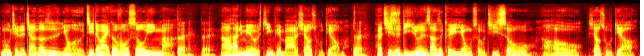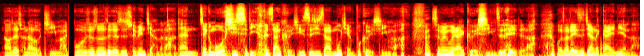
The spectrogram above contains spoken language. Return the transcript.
目前的降噪是你用耳机的麦克风收音嘛。对对。然后它里面有晶片把它消除掉嘛。对。它其实理论上是可以用手机收，然后消除掉，然后再传到耳机嘛。我就说这个是随便讲的啦，但这个模型是理论上可行，实际上目前不可行嘛，说不定未来可行之类的啦。我说类似这样的概念啦。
